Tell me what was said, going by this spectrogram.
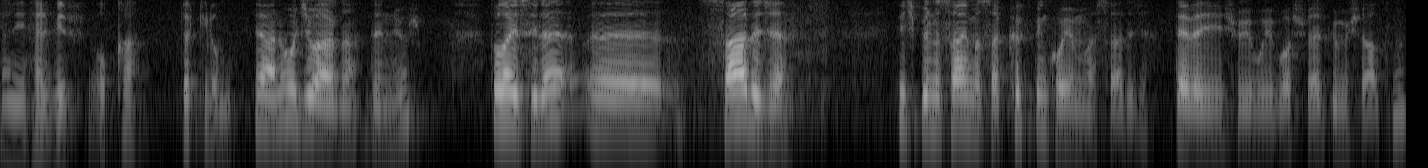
Yani her bir okka 4 kilo mu? Yani o civarda deniliyor. Dolayısıyla e, sadece hiçbirini saymasak 40 bin koyun var sadece. Deveyi, şuyu buyu boş ver, gümüş altını.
